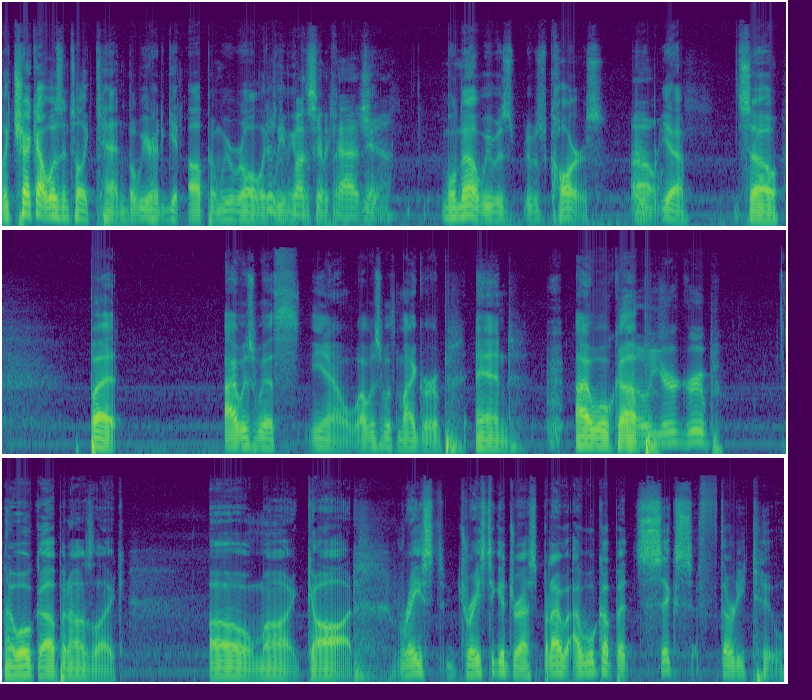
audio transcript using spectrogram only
Like checkout wasn't until like ten, but we had to get up and we were all like leaving at the same time. catch, yeah. Well, no, we was it was cars. Oh. yeah. So, but I was with you know I was with my group and I woke up. Oh, your group. I woke up and I was like, "Oh my god!" Raced, raced to get dressed, but I, I woke up at six thirty-two,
